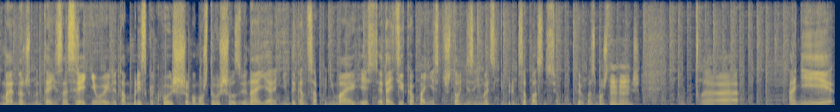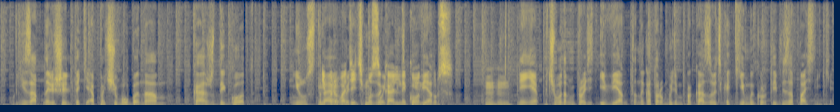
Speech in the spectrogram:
менеджмента, я не знаю, среднего или там близко к высшему, а может и высшего звена, я не до конца понимаю. Есть... Это IT-компания, если что, они занимаются кибербезопасностью, ты, возможно, Мгм. знаешь. Э, Они внезапно решили такие, а почему бы нам каждый год не Не устраивать проводить музыкальный какой-нибудь ивент? конкурс. Мгм. Не-не, почему нам не проводить ивент, на котором будем показывать, какие мы крутые безопасники?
